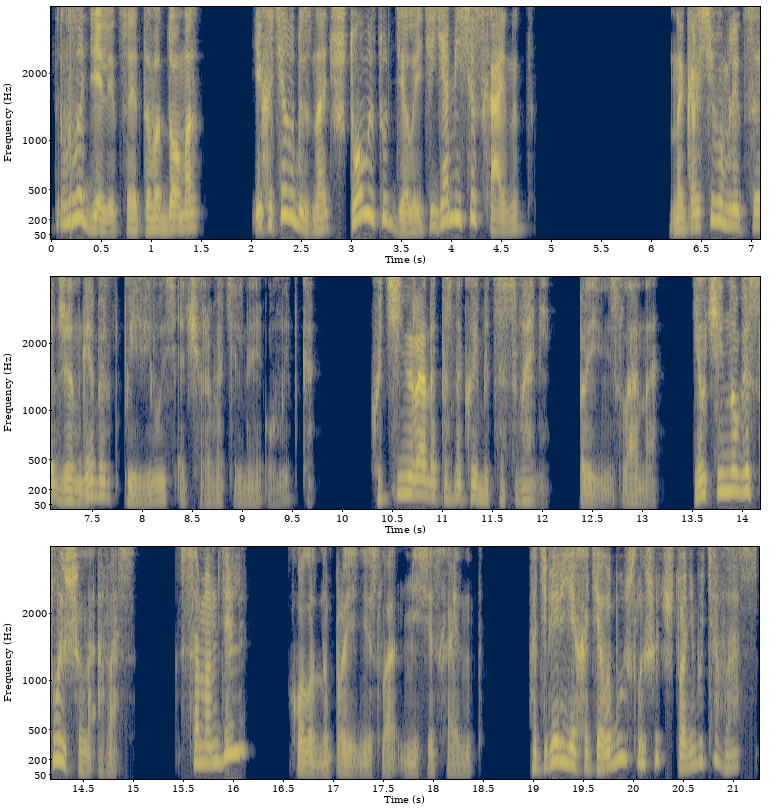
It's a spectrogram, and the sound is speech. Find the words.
владелица этого дома и хотела бы знать, что вы тут делаете. Я миссис Хайнет. На красивом лице Джен Гебберт появилась очаровательная улыбка. — Очень рада познакомиться с вами, — произнесла она. — Я очень много слышала о вас. — В самом деле? — холодно произнесла миссис Хайнет. — А теперь я хотела бы услышать что-нибудь о вас.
